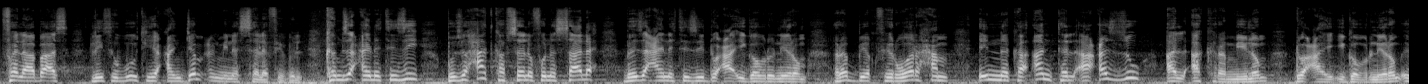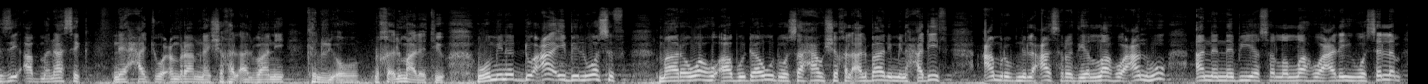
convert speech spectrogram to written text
فلا بأس لثبوته عن جمع من السلف يبل كمز عينت بዙحت ካብ سلفن الصالح بز عن دعاء يبر نرم رب اغفر وارحم إنك أنت الأعز الأكر ير ኣ مناسك ني حج وعر شخ الألبان نر نل ومن الدعاء بالوصف ما رواه أبو دود وصحه خ الألبان من حديث عمر بن العص رضي الله عنه أن النبي صلى الله عليه وسلم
